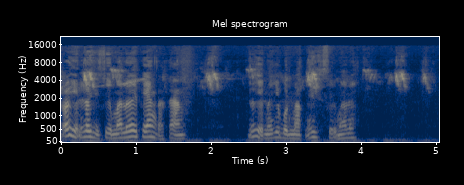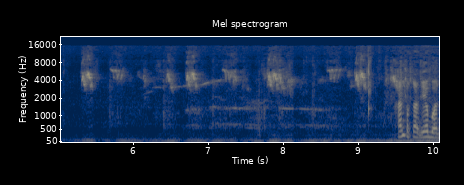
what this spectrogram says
เราเห็นเราสิสื่อมาเลยแพงกับตังเราเห็นมาอยู่บนหมักนี่สื่อมาเลยขันประกาศยาบน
